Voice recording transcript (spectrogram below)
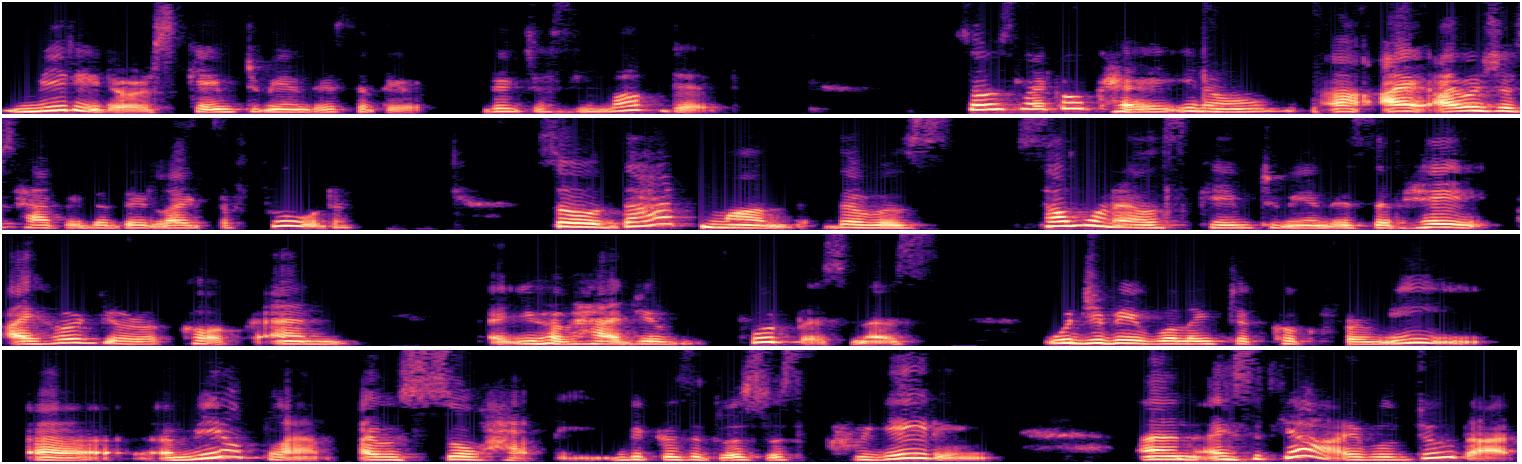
meat eaters came to me and they said they, they just loved it. So I was like, okay, you know, uh, I, I was just happy that they liked the food. So that month, there was someone else came to me and they said, Hey, I heard you're a cook and you have had your food business. Would you be willing to cook for me uh, a meal plan? I was so happy because it was just creating. And I said, Yeah, I will do that.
